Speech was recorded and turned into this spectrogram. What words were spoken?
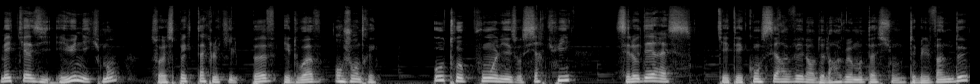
mais quasi et uniquement sur le spectacle qu'ils peuvent et doivent engendrer. Autre point lié au circuit, c'est le DRS, qui a été conservé lors de la réglementation 2022,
